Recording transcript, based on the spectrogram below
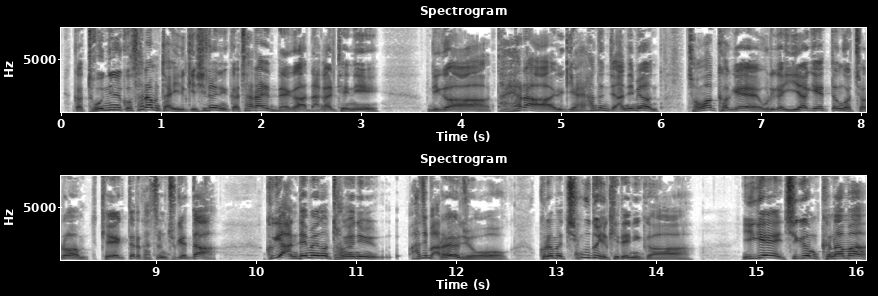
그러니까 돈 잃고 사람은 다 잃기 싫으니까 차라리 내가 나갈 테니 네가 다 해라 이렇게 하든지 아니면 정확하게 우리가 이야기했던 것처럼 계획대로 갔으면 좋겠다. 그게 안 되면은 당연히 하지 말아야죠. 그러면 친구도 잃게 되니까 이게 지금 그나마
